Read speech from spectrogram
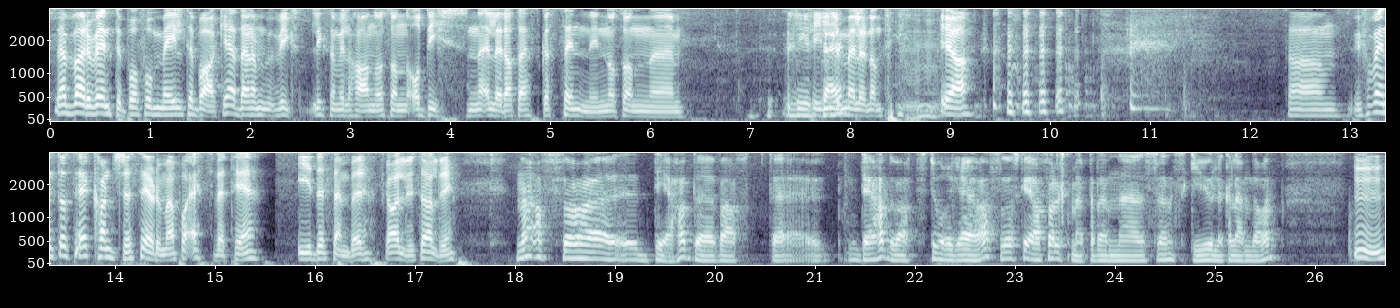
Jeg bare venter på å få mail tilbake, der de liksom vil ha noe sånn audition, eller at jeg skal sende inn noe sånn uh, film eller noe. Ja. Så vi får vente og se. Kanskje ser du meg på SVT i desember. Skal aldri si aldri. Nei, altså, det hadde vært eh, Det hadde vært store greier, så da skulle jeg ha fulgt med på den eh, svenske julekalenderen. Mm.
